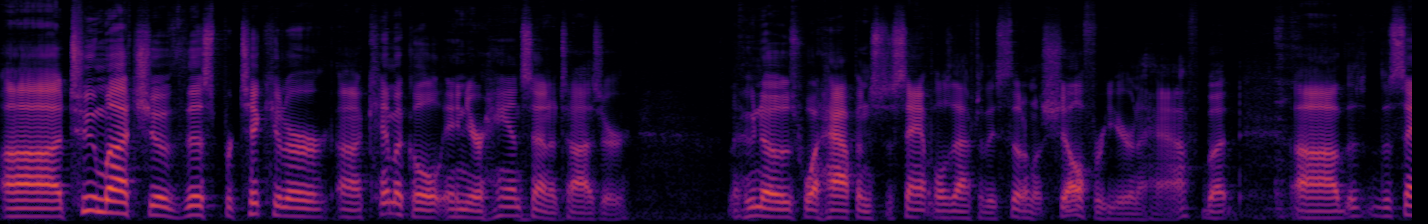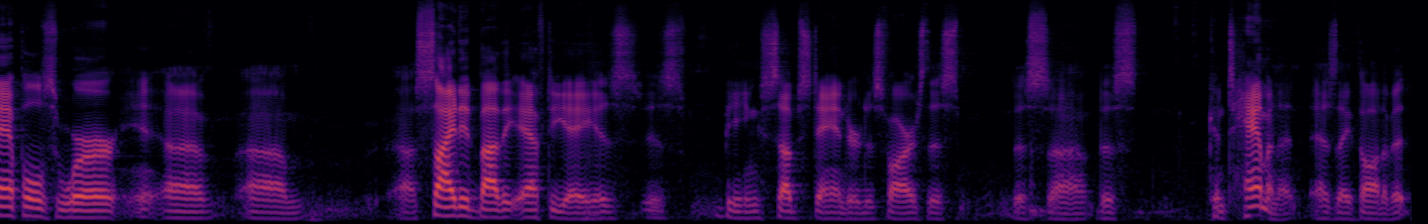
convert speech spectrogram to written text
uh, too much of this particular uh, chemical in your hand sanitizer. Now, who knows what happens to samples after they sit on a shelf for a year and a half, but uh, the, the, samples were uh, um, uh, cited by the FDA as, as being substandard as far as this this, uh, this contaminant, as they thought of it.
